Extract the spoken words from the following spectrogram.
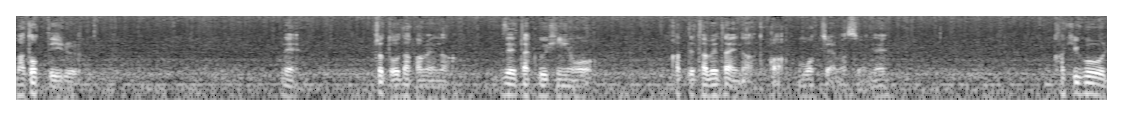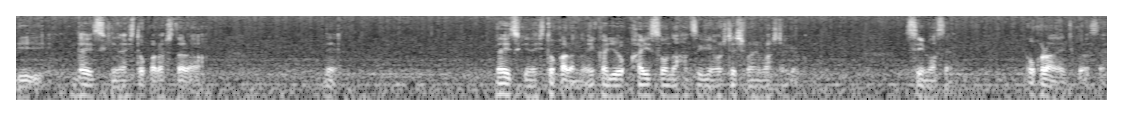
まとっているねちょっとお高めな贅沢品を買って食べたいなとか思っちゃいますよね。かき氷大好きな人からしたらね大好きな人からの怒りを買いそうな発言をしてしまいましたけどすいません。怒らないでください。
